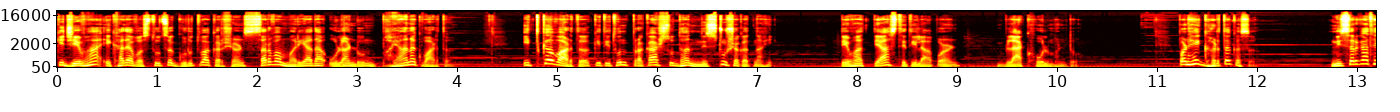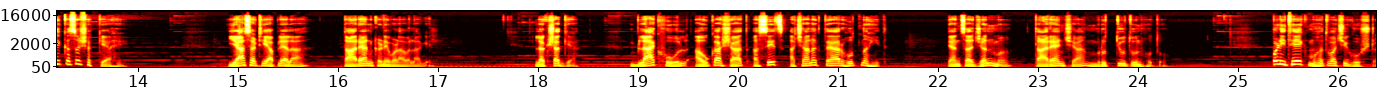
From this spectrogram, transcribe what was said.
की जेव्हा एखाद्या वस्तूचं गुरुत्वाकर्षण सर्व मर्यादा ओलांडून भयानक वाढतं इतकं वाढतं की तिथून प्रकाशसुद्धा निसटू शकत नाही तेव्हा त्या स्थितीला आपण ब्लॅक होल म्हणतो. पण हे घडतं कसं? निसर्गात हे कसं शक्य आहे? यासाठी आपल्याला ताऱ्यांकडे वळावं लागेल. लक्षात घ्या ब्लॅक होल अवकाशात असेच अचानक तयार होत नाहीत. त्यांचा जन्म ताऱ्यांच्या मृत्यूतून होतो. पण इथे एक महत्त्वाची गोष्ट.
